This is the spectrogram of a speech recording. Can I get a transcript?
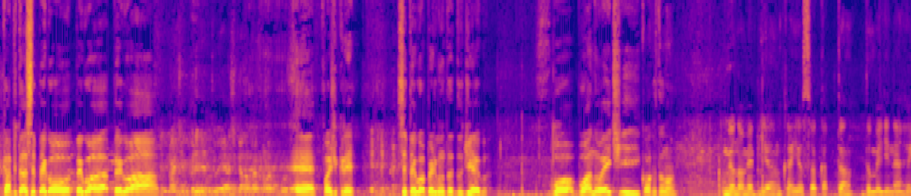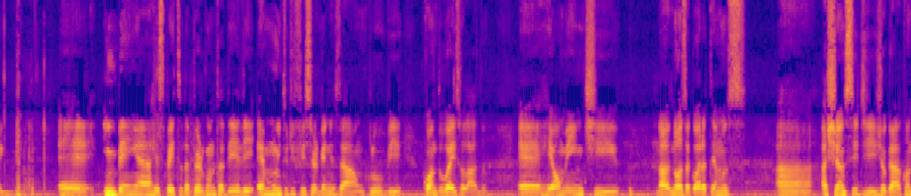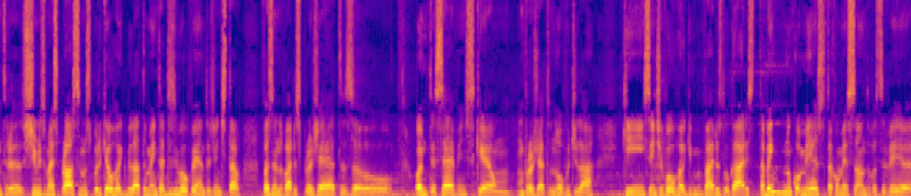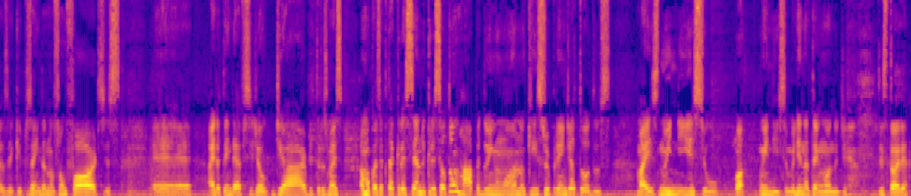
Capitão, você pegou, pegou a, pegou a. Você tá de preto, eu acho que ela vai falar com você. É, pode crer. Você pegou a pergunta do Diego? Boa, boa noite e qual que é o teu nome? O meu nome é Bianca e eu sou a capitã do Melina Rugby. É, em bem a respeito da pergunta dele, é muito difícil organizar um clube quando é isolado. É, realmente, nós agora temos a, a chance de jogar contra os times mais próximos, porque o rugby lá também está desenvolvendo. A gente está fazendo vários projetos, o, o MT Sevens, que é um, um projeto novo de lá, que incentivou o rugby em vários lugares. Está bem no começo, está começando, você vê, as equipes ainda não são fortes, é, ainda tem déficit de, de, árbitros, mas é uma coisa que está crescendo e cresceu tão rápido em um ano que surpreende a todos. Mas no início, ó, no início, Melina tem um ano de, de história.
